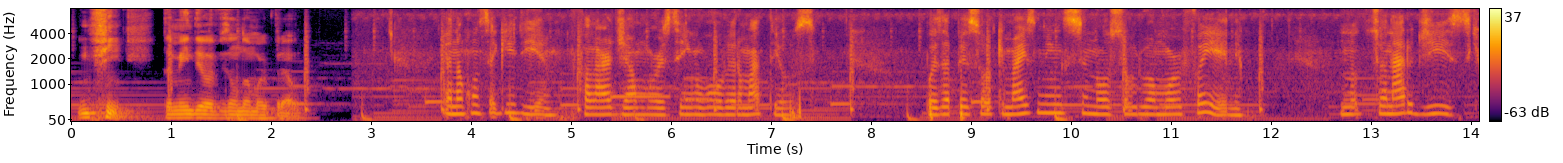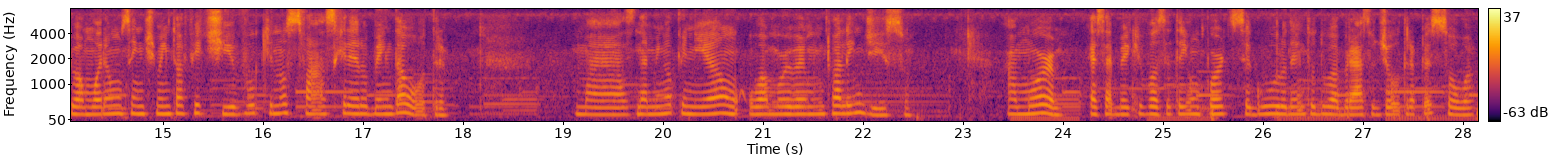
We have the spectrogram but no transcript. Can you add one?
Enfim, também deu a visão do amor pra ela. Eu não conseguiria falar de amor sem envolver o Mateus, pois a pessoa que mais me ensinou sobre o amor foi ele. No dicionário diz que o amor é um sentimento afetivo que nos faz querer o bem da outra. Mas, na minha opinião, o amor vai muito além disso. Amor é saber que você tem um porto seguro dentro do abraço de outra pessoa.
